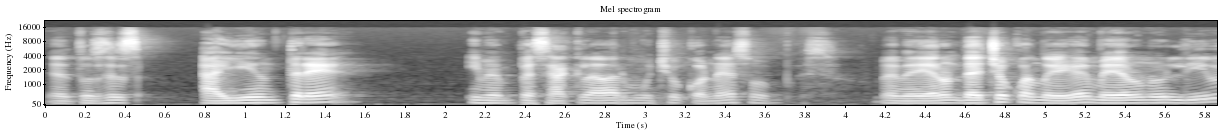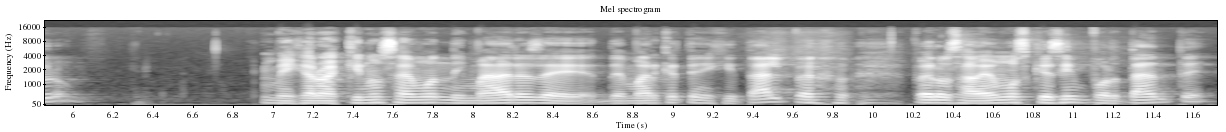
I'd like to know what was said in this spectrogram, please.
Entonces ahí entré y me empecé a clavar mucho con eso. Pues me, dieron, de hecho, cuando llegué me dieron un libro. Me dijeron, aquí no sabemos ni madres de, marketing digital, pero, pero sabemos que es importante.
